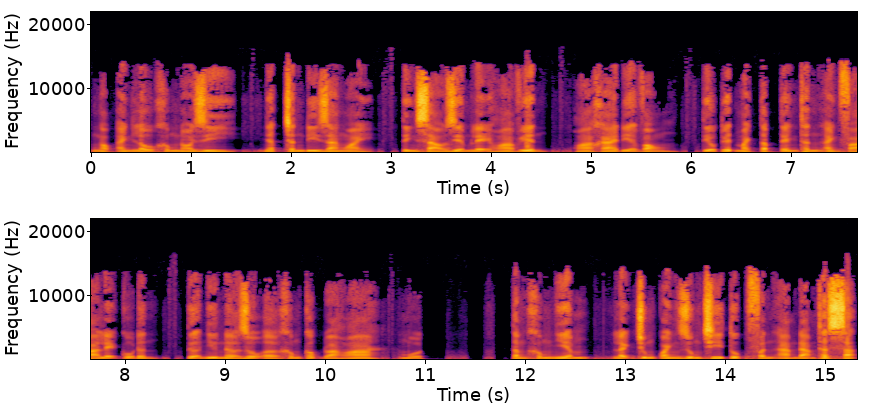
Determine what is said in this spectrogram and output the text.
Ngọc Ánh lâu không nói gì, nhấc chân đi ra ngoài, tinh xảo diễm lệ hoa viên, hoa khai đĩa vòng, tiêu tuyết mạch tập tên thân ảnh phá lệ cô đơn, tựa như nở rộ ở không cốc đóa hoa, một tầng không nhiễm, lệnh chung quanh dung chi tục phấn ảm đạm thất sắc.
